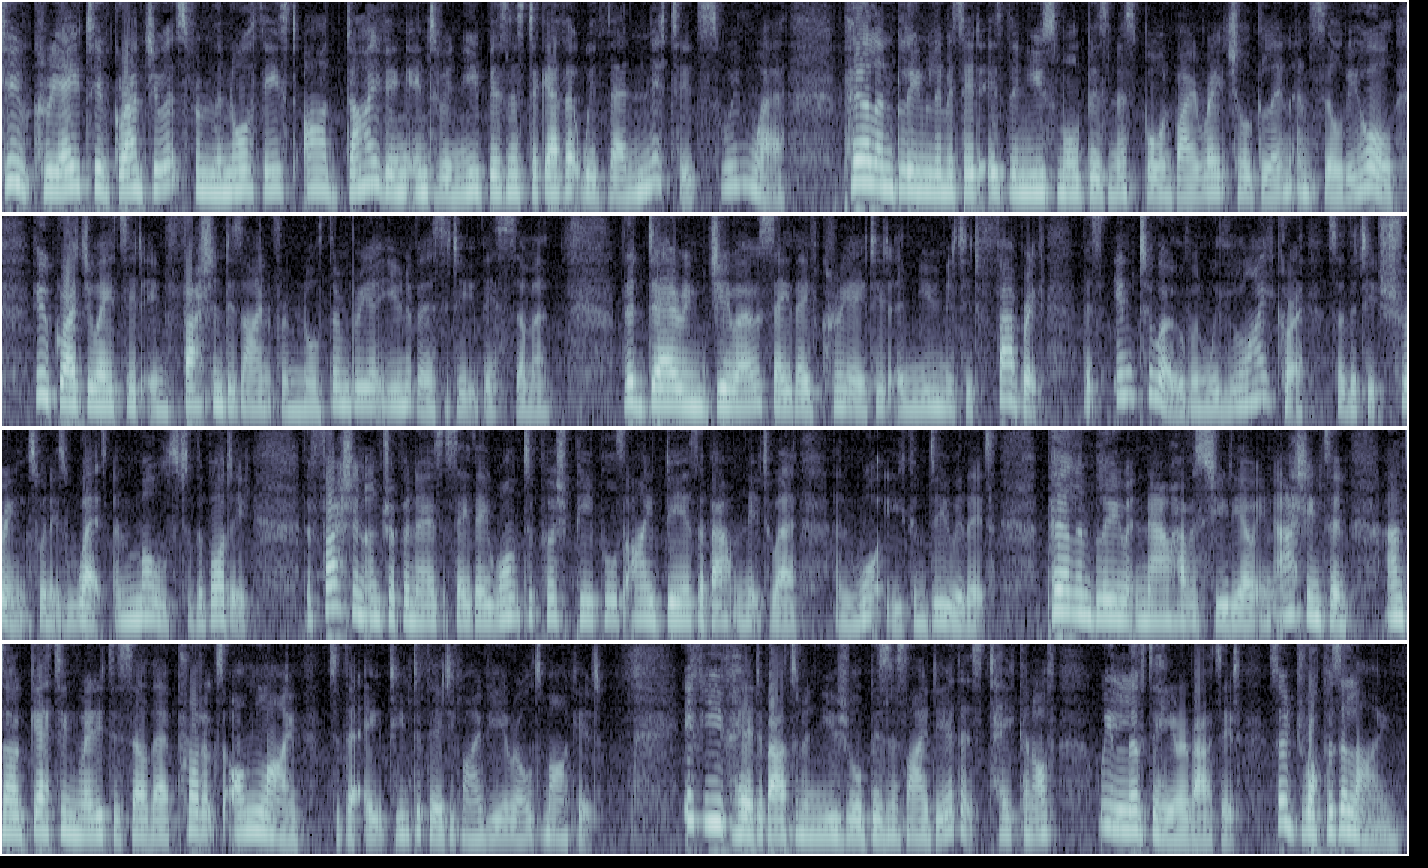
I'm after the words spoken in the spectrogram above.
Two creative graduates from the Northeast are diving into a new business together with their knitted swimwear. Pearl and Bloom Limited is the new small business born by Rachael Glynn and Sylvie Hall, who graduated in fashion design from Northumbria University this summer. The daring duo say they've created a new knitted fabric that's interwoven with lycra so that it shrinks when it's wet and moulds to the body. The fashion entrepreneurs say they want to push people's ideas about knitwear and what you can do with it. Pearl and Bloom now have a studio in Ashington and are getting ready to sell their products online to the 18 to 35 year olds market. If you've heard about an unusual business idea that's taken off, we love to hear about it, so drop us a line.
